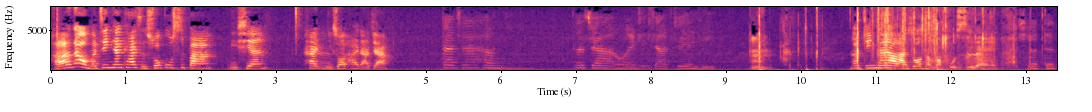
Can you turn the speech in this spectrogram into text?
好了，那我们今天开始说故事吧。你先，嗨，你说嗨，大家。大家好，大家好，我是小姐姐。嗯。那今天要来说什么故事嘞？说的的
